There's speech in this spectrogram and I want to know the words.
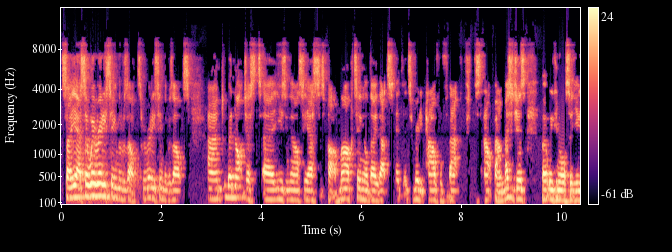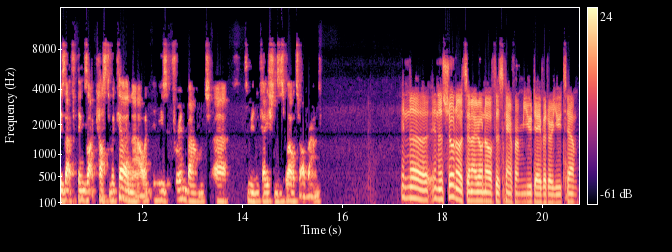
so yeah, so we're really seeing the results. We're really seeing the results, and we're not just uh, using RCS as part of marketing, although that's it, it's really powerful for that for outbound messages. But we can also use that for things like customer care now, and, and use it for inbound uh, communications as well to our brand. In the in the show notes, and I don't know if this came from you, David, or you, Tim.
